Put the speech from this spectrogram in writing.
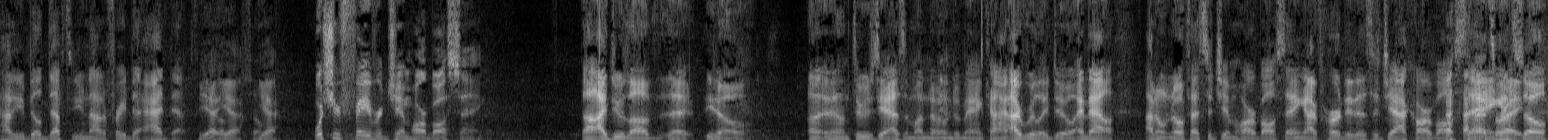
how do you build depth? You're not afraid to add depth. you yeah, know? yeah, So, yeah. What's your favorite Jim Harbaugh saying? uh, I do love that, you know, uh, an enthusiasm unknown to mankind. I really do. And now, I don't know if that's a Jim Harbaugh saying. I've heard it as a Jack Harbaugh saying. that's right. And so,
